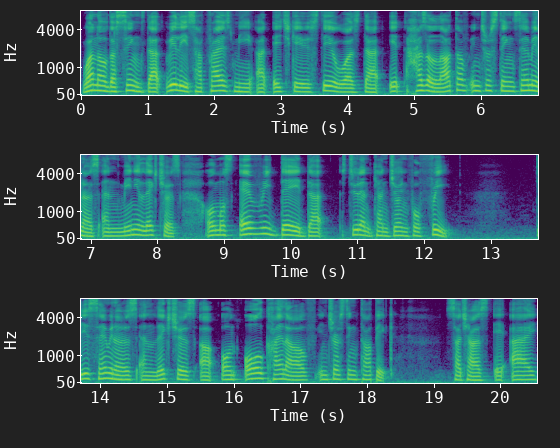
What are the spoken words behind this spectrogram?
One of the things that really surprised me at HKUST was that it has a lot of interesting seminars and mini lectures almost every day that students can join for free. These seminars and lectures are on all kind of interesting topic such as AI,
